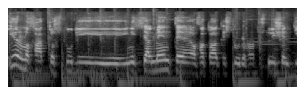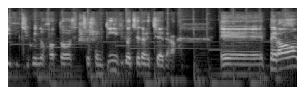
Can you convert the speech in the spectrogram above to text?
io non ho fatto studi inizialmente, ho fatto altri studi, ho fatto studi scientifici, quindi ho fatto scientifico, eccetera, eccetera. Eh, però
